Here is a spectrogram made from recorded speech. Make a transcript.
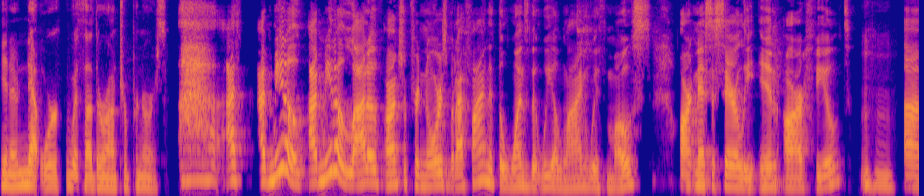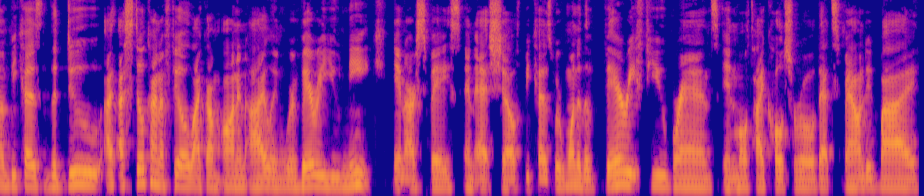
you know, network with other entrepreneurs? Ah, I I meet a I meet a lot of entrepreneurs, but I find that the ones that we align with most aren't necessarily in our field Mm-hmm. um, because the Doux I, I still kind of feel like I'm on an island. We're very unique in our space and at Shelf because we're one of the very few brands in multicultural that's founded by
